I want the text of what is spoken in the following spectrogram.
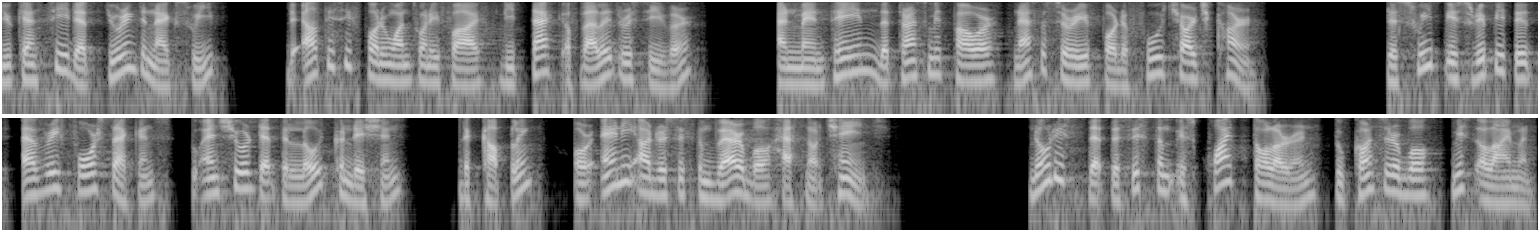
you can see that during the next sweep, the LTC4125 detect a valid receiver and maintain the transmit power necessary for the full charge current. The sweep is repeated every 4 seconds to ensure that the load condition, the coupling, or any other system variable has not changed. Notice that the system is quite tolerant to considerable misalignment.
